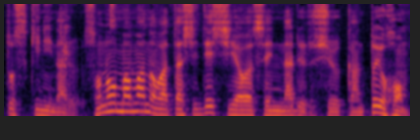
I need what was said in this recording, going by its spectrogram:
と好きになる、そのままの私で幸せになれる習慣という本。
